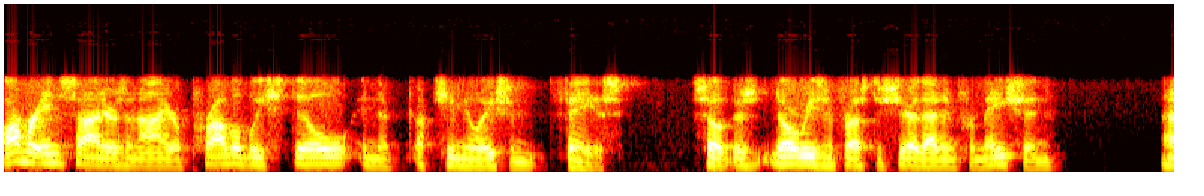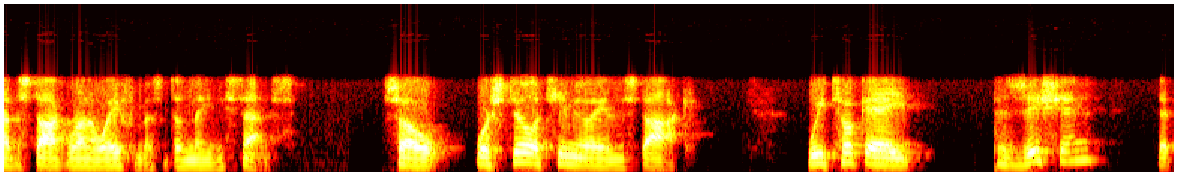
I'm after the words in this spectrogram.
Armor Insiders and I are probably still in the accumulation phase. So there's no reason for us to share that information and have the stock run away from us. It doesn't make any sense. So we're still accumulating the stock. We took a position that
